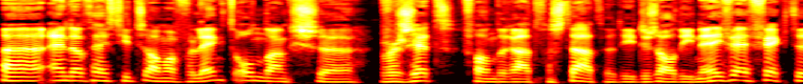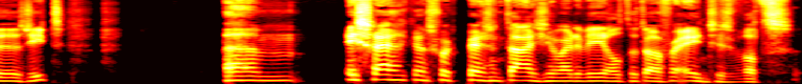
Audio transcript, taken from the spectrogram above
uh, en dat heeft hij dus allemaal verlengd, ondanks uh, verzet van de Raad van State, die dus al die neveneffecten ziet. Um, is er eigenlijk een soort percentage waar de wereld het over eens is, wat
